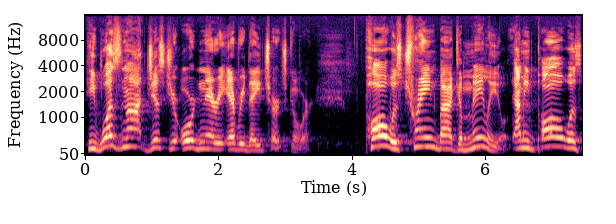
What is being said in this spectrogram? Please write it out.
He was not just your ordinary everyday churchgoer. Paul was trained by Gamaliel. I mean, Paul was,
